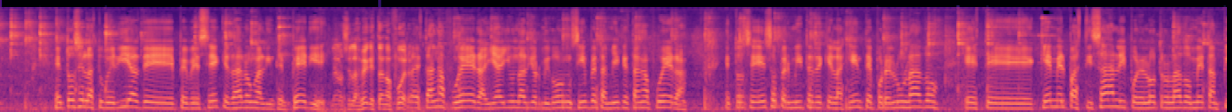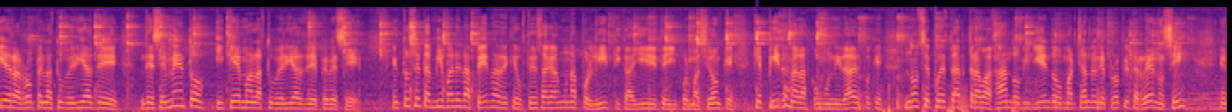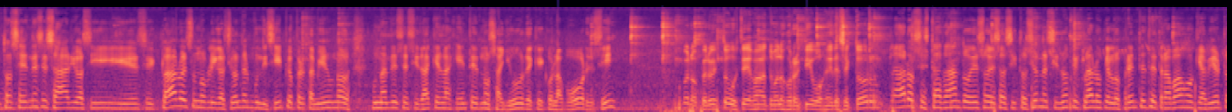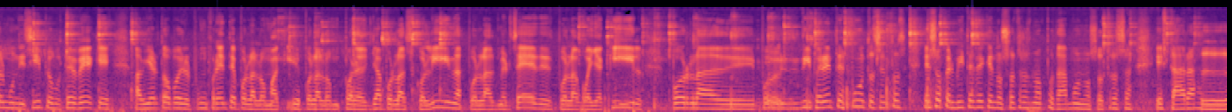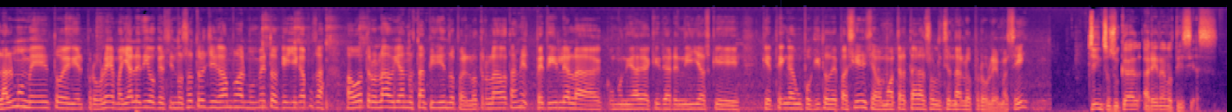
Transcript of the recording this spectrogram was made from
entonces las tuberías de PVC quedaron a la intemperie. Claro, se las ve que están afuera. Están afuera y hay una de hormigón simple también que están afuera. Entonces eso permite de que la gente por el un lado este, queme el pastizal y por el otro lado metan piedra, rompen las tuberías de, de cemento y queman las tuberías de PVC. Entonces también vale la pena de que ustedes hagan una política ahí de información, que, que pidan a las comunidades, porque no se puede estar trabajando, viviendo, marchando en el propio terreno, ¿sí? Entonces es necesario así, es, claro, es una obligación del municipio, pero también una, una necesidad que la gente nos ayude, que colabore, ¿sí? Bueno, pero esto ustedes van a tomar los correctivos en el sector. Claro, se está dando eso, esas situaciones, sino que claro que los frentes de trabajo que ha abierto el municipio, usted ve que ha abierto un frente por la Loma, por la por, ya por las colinas, por las Mercedes, por la Guayaquil, por, la, eh, por diferentes puntos. Entonces, eso permite de que nosotros no podamos nosotros estar al, al, momento en el problema. Ya le digo que si nosotros llegamos al momento que llegamos a, a otro lado, ya nos están pidiendo para el otro lado también, pedirle a la comunidad de aquí de Arenillas que, que tengan un poquito de paciencia, vamos a tratar de solucionar los problemas, ¿sí? Chincho Sucal, Arena Noticias.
